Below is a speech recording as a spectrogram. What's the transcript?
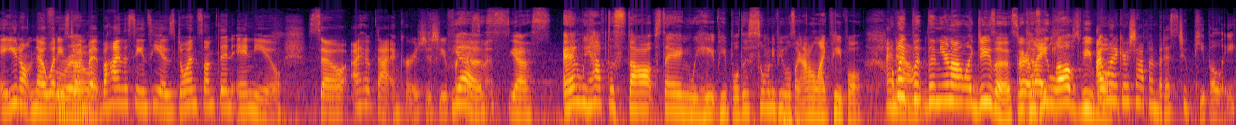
You don't know what for He's real. doing, but behind the scenes, He is doing something in you. So I hope that encourages you for yes, Christmas. Yes. And we have to stop saying we hate people. There's so many people saying I don't like people. I am like, but then you're not like Jesus because like, he loves people. I want to go shopping, but it's too peoply.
